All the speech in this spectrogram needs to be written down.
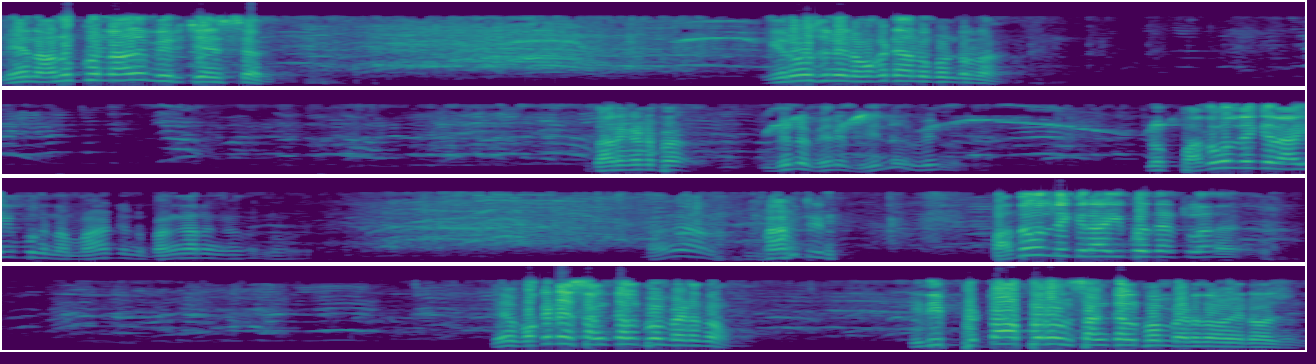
నేను అనుకున్నాను మీరు చేశారు. ఈరోజు నేను ఒకటే అనుకుంటున్నా. దానికంటే విను విను విను విను. నువ్వు పదవుల దగ్గర ఆగిపోకు నా బంగారం కదా నువ్వు. బంగారం మాటిను. పదవుల దగ్గర ఆగిపోతే ఎట్లా? నేను ఒకటే సంకల్పం పెడదాం. ఇది పిఠాపురం సంకల్పం పెడదాం ఈ రోజున.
